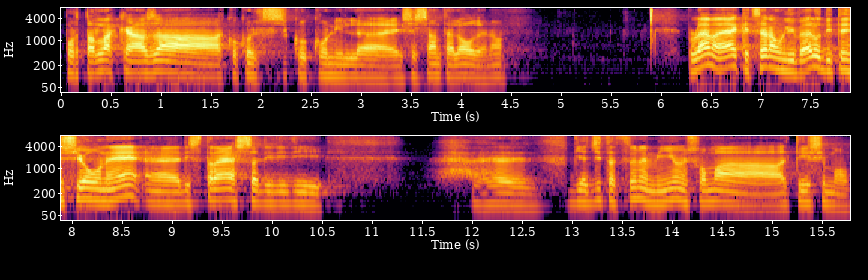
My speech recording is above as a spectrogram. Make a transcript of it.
portarla a casa con, col, con il, il 60 lode, no? Il problema è che c'era un livello di tensione, eh, di stress, di, eh, di, agitazione mio, insomma, altissimo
